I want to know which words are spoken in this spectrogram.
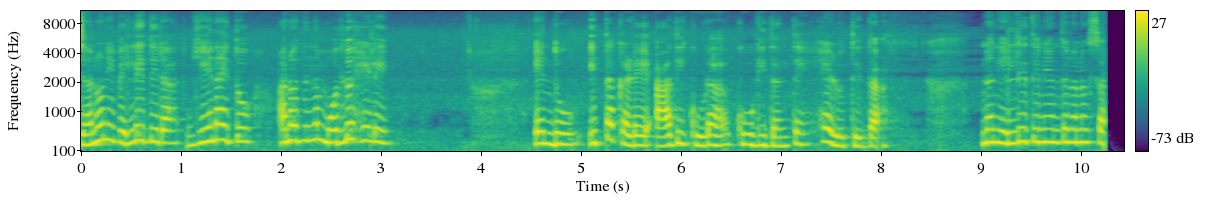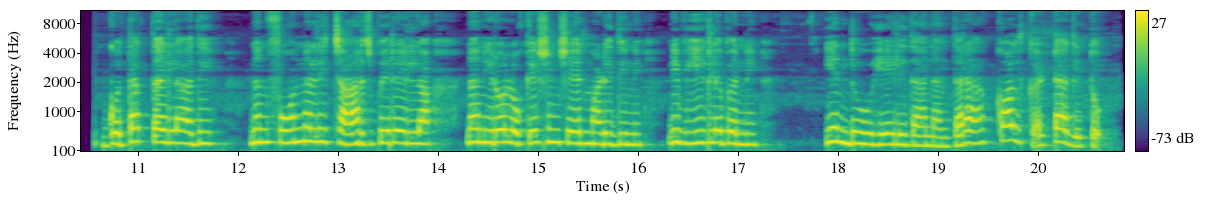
ಜನು, ನೀವೆಲ್ಲಿದ್ದೀರಾ? ಏನಾಯಿತು? ಅನ್ನೋದನ್ನು ಮೊದಲು ಹೇಳಿ ಎಂದು ಇತ್ತ ಕಡೆ ಆದಿ ಕೂಡ ಕೂಗಿದಂತೆ ಹೇಳುತ್ತಿದ್ದ. ನಾನು ಎಲ್ಲಿದ್ದೀನಿ ಅಂತ ನನಗೆ ಸ ಗೊತ್ತಾಗ್ತಾ ಇಲ್ಲ ಆದಿ. ನನ್ನ ಫೋನ್ನಲ್ಲಿ ಚಾರ್ಜ್ ಬೇರೆ ಇಲ್ಲ. ನಾನು ಇರೋ ಲೊಕೇಶನ್ ಶೇರ್ ಮಾಡಿದ್ದೀನಿ. ನೀವು ಈಗಲೇ ಬನ್ನಿ. ಎಂದು ಹೇಳಿದ ನಂತರ ಕಾಲ್ ಕಟ್ ಆಗಿತ್ತು.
